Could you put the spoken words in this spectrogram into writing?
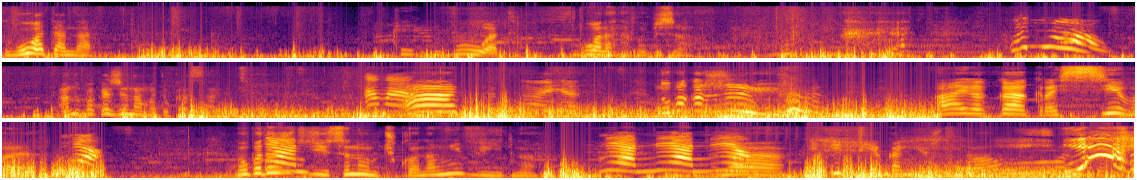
Вот она. Вот. Вон она побежала. Поймал. А ну покажи нам эту красавицу. Ама. А, какая. Ну покажи. Ай, какая красивая. Не, Ну подожди, сынулечка, нам не видно. не, не, не. Да. И тебе, конечно, да. Ой,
